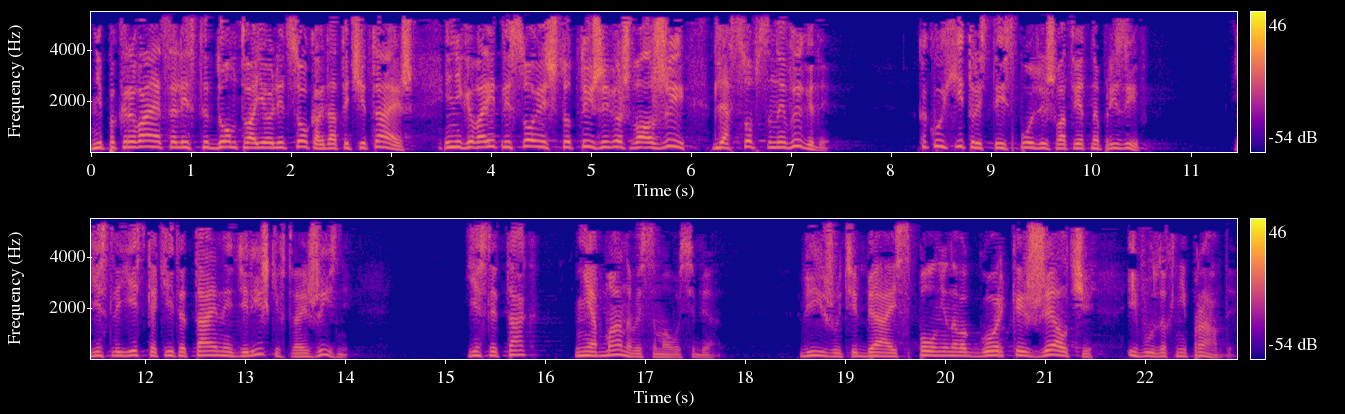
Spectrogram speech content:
Не покрывается ли стыдом твое лицо, когда ты читаешь, и не говорит ли совесть, что ты живешь во лжи для собственной выгоды? Какую хитрость ты используешь в ответ на призыв? Если есть какие-то тайные делишки в твоей жизни, если так, не обманывай самого себя. Вижу тебя, исполненного горькой желчи и в узах неправды,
